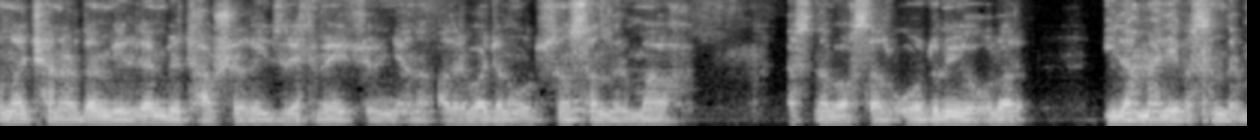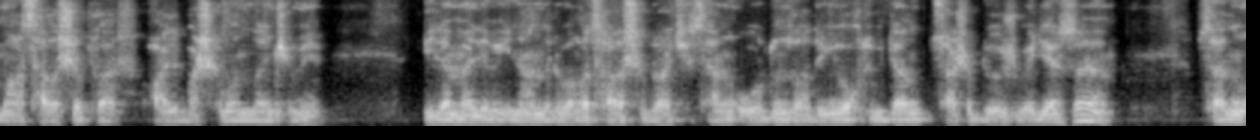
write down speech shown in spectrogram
ona kənardan verilən bir tapşırığı icra etmək üçün, yəni Azərbaycan ordusunu sındırmaq, əslində baxsaz ordunu yox, onlar İlham Əliyevi sındırmağa çalışıblar. Ali Başkomandan kimi İlham Əliyevi inandırmağa çalışıblar ki, sənin ordun zadın yoxdur, bir dənə çaşıb döyüşüb edərsən, sənin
